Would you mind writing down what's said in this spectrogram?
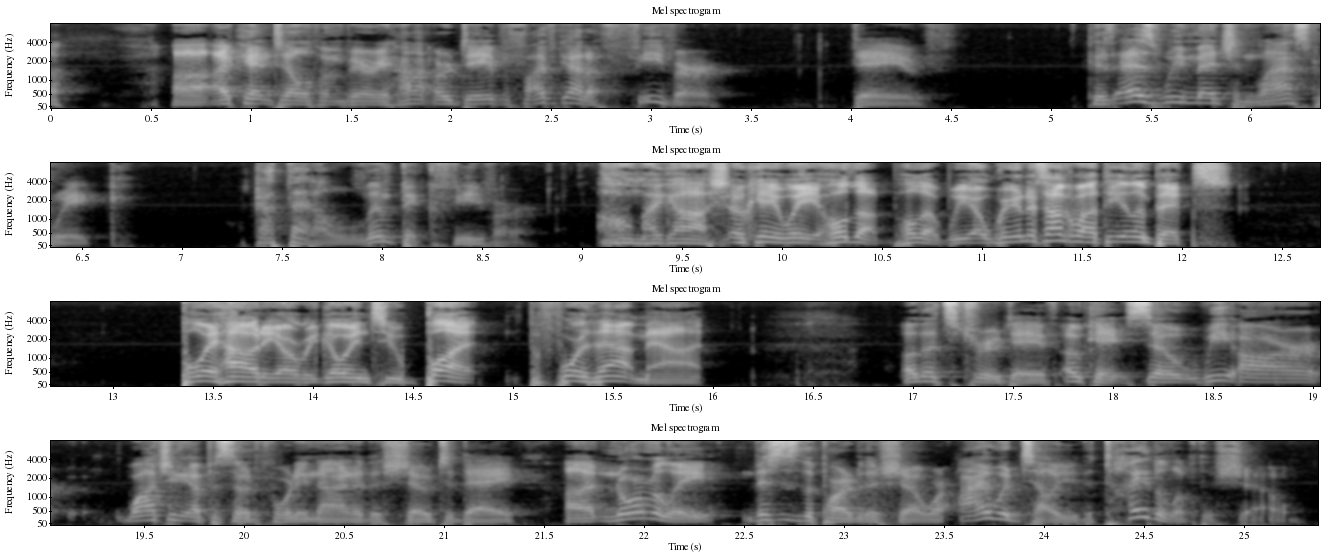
Uh, I can't tell if I'm very hot or Dave if I've got a fever, Dave. Because as we mentioned last week, I got that Olympic fever. oh my gosh. Okay, wait. Hold up. Hold up. We are, we're going to talk about the Olympics. Boy, howdy, are we going to? But before that, Matt. Oh, that's true, Dave. Okay, so we are watching episode 49 of the show today. Uh, normally, this is the part of the show where I would tell you the title of the show.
